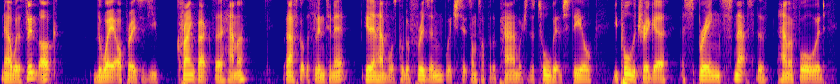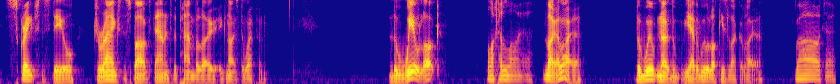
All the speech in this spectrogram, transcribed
Now, with a flintlock, the way it operates is you crank back the hammer. That's got the flint in it. You then have what's called a frizzen, which sits on top of the pan, which is a tall bit of steel. You pull the trigger, a spring snaps the hammer forward, scrapes the steel, drags the sparks down into the pan below, ignites the weapon. The wheel lock, Like a lighter. like a lighter. The wheel, no, the, yeah, the wheel lock is like a lighter. Oh, okay.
